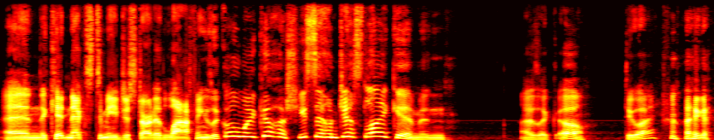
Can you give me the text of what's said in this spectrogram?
and the kid next to me just started laughing. He's like, "Oh my gosh, you sound just like him!" And I was like, "Oh, do I?" like,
